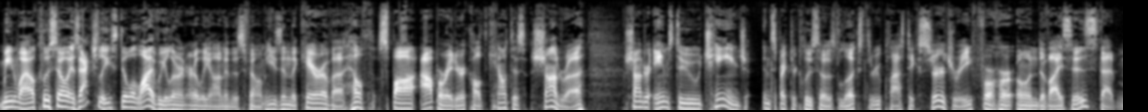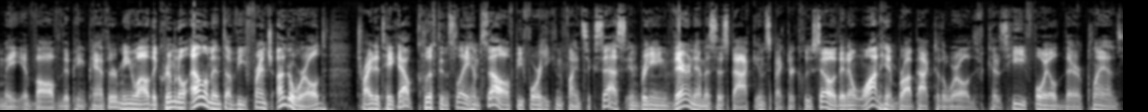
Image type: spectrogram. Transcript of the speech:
Meanwhile, Clouseau is actually still alive, we learn early on in this film. He's in the care of a health spa operator called Countess Chandra. Chandra aims to change Inspector Clouseau's looks through plastic surgery for her own devices that may involve the Pink Panther. Meanwhile, the criminal element of the French underworld try to take out Clifton Sleigh himself before he can find success in bringing their nemesis back, Inspector Clouseau. They don't want him brought back to the world because he foiled their plans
